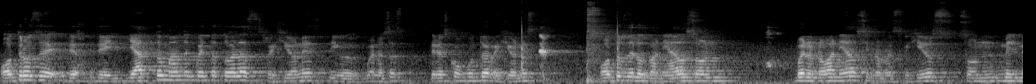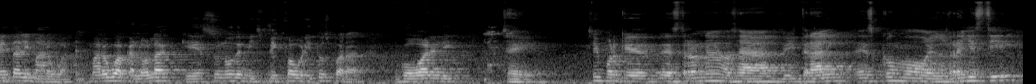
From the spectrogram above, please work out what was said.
Otros de, de- de- ya tomando en cuenta todas las regiones, digo, bueno, esos tres conjuntos de regiones, otros de los baneados son, bueno, no baneados, sino restringidos, son Melmetal y Marowak. Marowak Alola, que es uno de mis pick favoritos para Go League. Sí. Sí, porque Destrona, o sea, literal es como el Rey Steel,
